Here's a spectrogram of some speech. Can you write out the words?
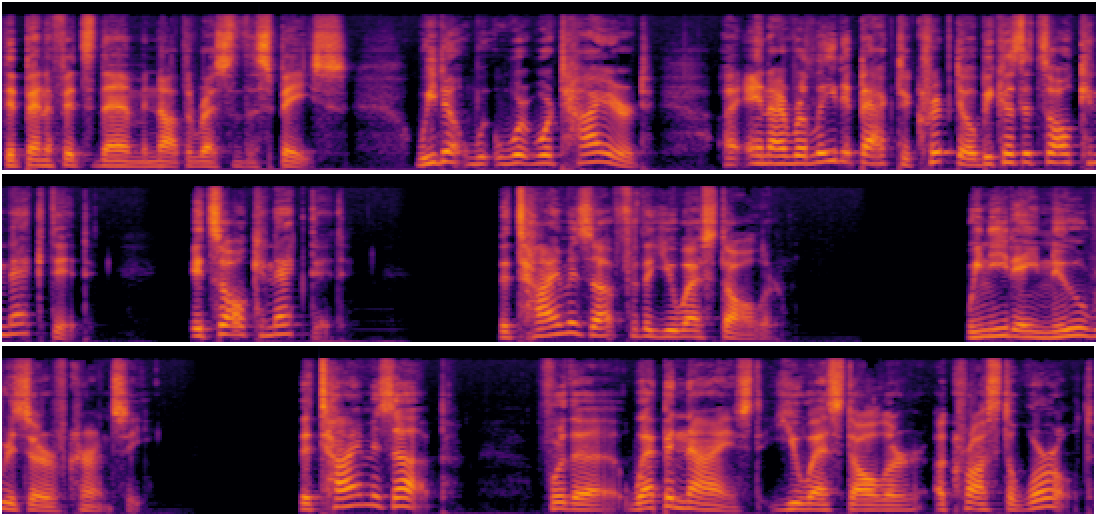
that benefits them and not the rest of the space. We don't. We're, we're tired, uh, and I relate it back to crypto because it's all connected. It's all connected. The time is up for the U.S. dollar. We need a new reserve currency. The time is up for the weaponized US dollar across the world.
